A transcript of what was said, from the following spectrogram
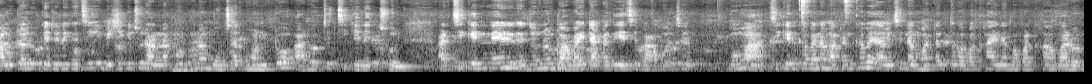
আলু টালু কেটে রেখেছি, বেশি কিছু রান্না করব না, মোচার ঘন্ট আর হচ্ছে চিকেনের ঝোল। আর চিকেনের জন্য বাবাই টাকা দিয়েছে, বাবা বলছে বোমা চিকেন খাবে না, মাটন খাবে? আমি বলছি, না, মাটন তো বাবা খায় না, বাবার খাওয়া বারণ।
